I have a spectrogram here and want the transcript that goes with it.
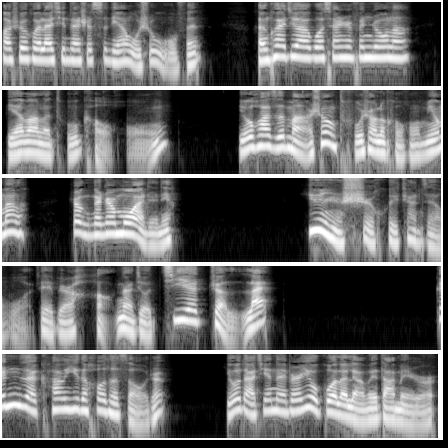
话说回来，现在是四点五十五分，很快就要过三十分钟了，别忘了涂口红。油花子马上涂上了口红，明白了，正跟这摸着呢。运势会站在我这边，好，那就接着来。跟在康一的后头走着，油大街那边又过来两位大美人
